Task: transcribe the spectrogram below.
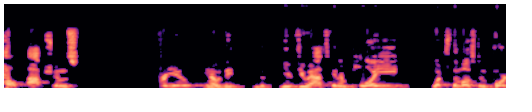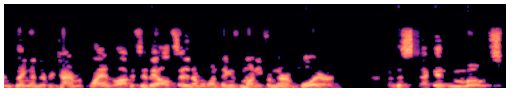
help options for you. You know, the, the, if you ask an employee what's the most important thing in their retirement plan, well, obviously they all say the number one thing is money from their employer. But the second most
